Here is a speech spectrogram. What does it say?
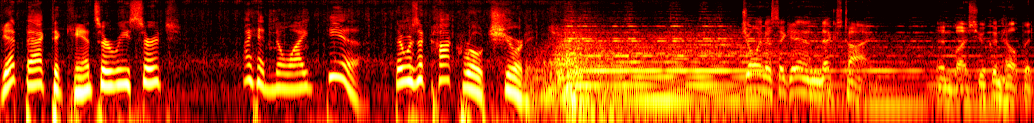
get back to cancer research? I had no idea there was a cockroach shortage. Join us again next time, unless you can help it,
